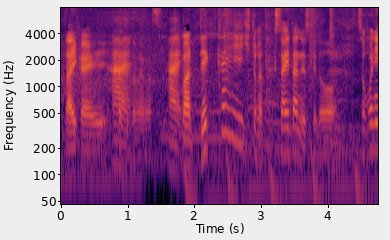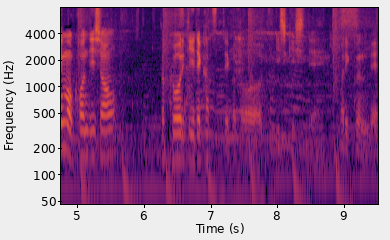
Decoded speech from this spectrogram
大会だったと思います、はい。はい、まあ、でっかい人がたくさんいたんですけど、うん、そこにもうコンディションとクオリティで勝つっていうことを意識して取り組んで、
